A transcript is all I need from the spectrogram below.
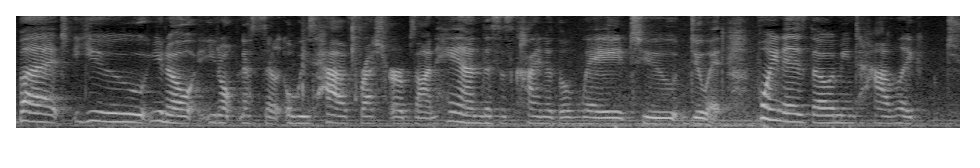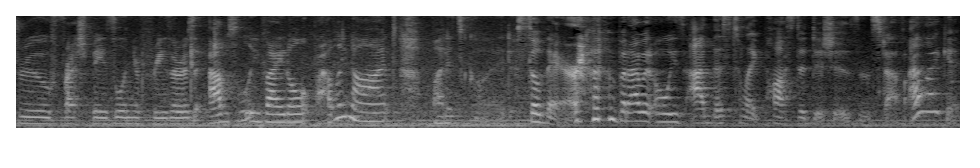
but you, you know, you don't necessarily always have fresh herbs on hand. This is kind of the way to do it. Point is though, I mean, to have like true fresh basil in your freezer is absolutely vital. Probably not, but it's good. So there. but I would always add this to like pasta dishes and stuff. I like it.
